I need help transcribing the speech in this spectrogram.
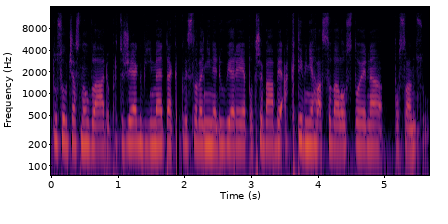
tu současnou vládu, protože jak víme, tak k vyslovení nedůvěry je potřeba, aby aktivně hlasovalo 101 poslanců.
